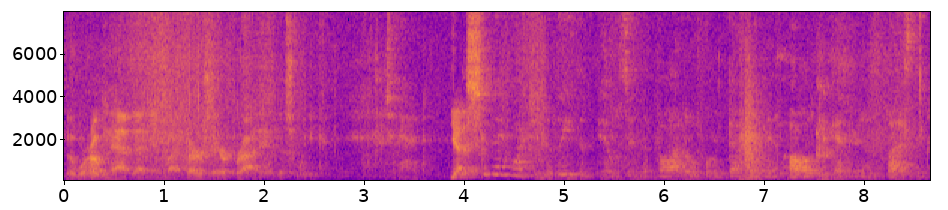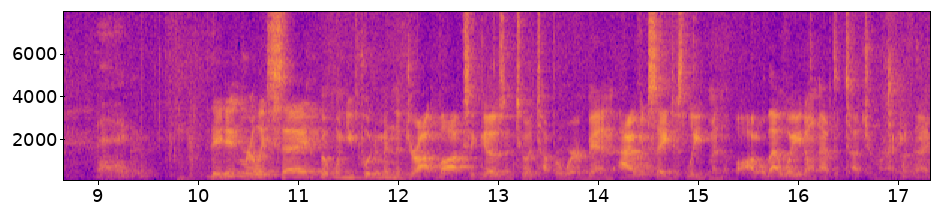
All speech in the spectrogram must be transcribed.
But we're hoping to have that in by Thursday or Friday of this week. Chad, Yes? do they want you to leave the pills in the bottle or dump them in all together in a plastic bag or? They didn't really say, but when you put them in the drop box, it goes into a Tupperware bin. I would say just leave them in the bottle. That way you don't have to touch them or anything.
